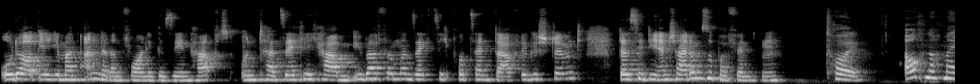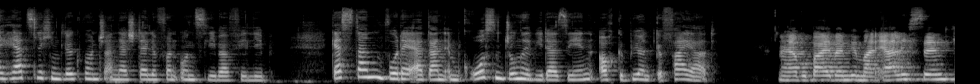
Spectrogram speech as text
oder ob ihr jemand anderen vorne gesehen habt. Und tatsächlich haben über 65 Prozent dafür gestimmt, dass sie die Entscheidung super finden. Toll. Auch nochmal herzlichen Glückwunsch an der Stelle von uns, lieber Philipp. Gestern wurde er dann im großen Dschungelwiedersehen auch gebührend gefeiert. Naja, wobei, wenn wir mal ehrlich sind,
